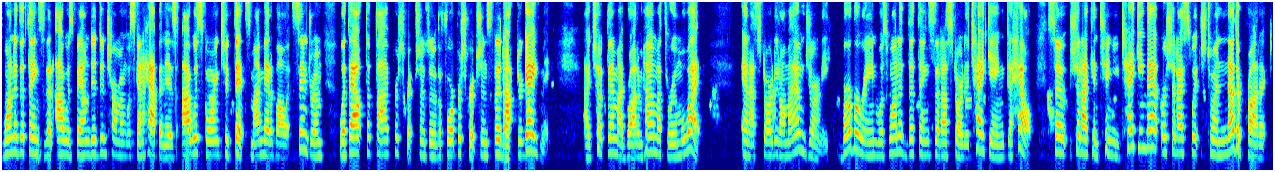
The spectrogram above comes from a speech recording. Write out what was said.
one of the things that I was bound to determine was going to happen is I was going to fix my metabolic syndrome without the five prescriptions or the four prescriptions the doctor gave me. I took them, I brought them home, I threw them away, and I started on my own journey. Berberine was one of the things that I started taking to help. So, should I continue taking that or should I switch to another product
